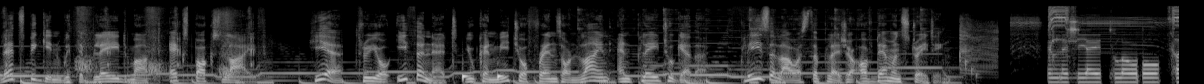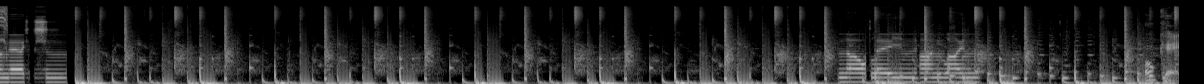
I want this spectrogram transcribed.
Let's begin with the blade marked Xbox Live. Here, through your Ethernet, you can meet your friends online and play together. Please allow us the pleasure of demonstrating. Initiate global connection. Now playing online. Okay,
